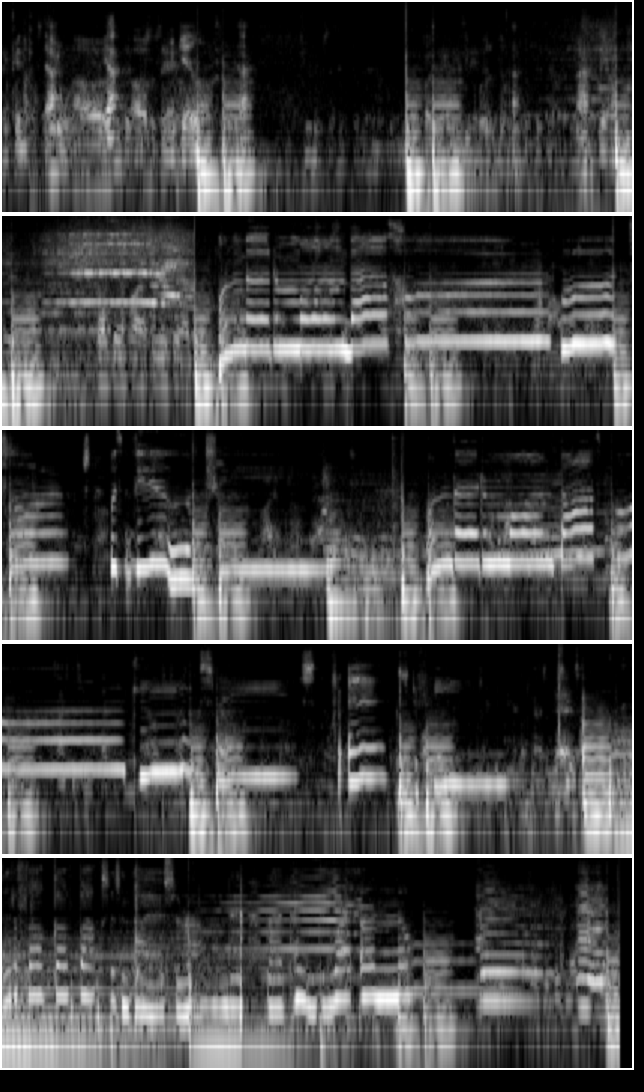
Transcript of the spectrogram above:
Du kender fra stationer og, Ja. og, og gader og sådan Ja. Første gang jeg lige prøvede det, det var Ja. ja. det er ret, det er er også det, jeg tror, jeg er så nødt til at... One bedroom, one bath, hardwood floors with view of trees. Extra sammen. A little fog of boxes and I surrounded by painted white unknown.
